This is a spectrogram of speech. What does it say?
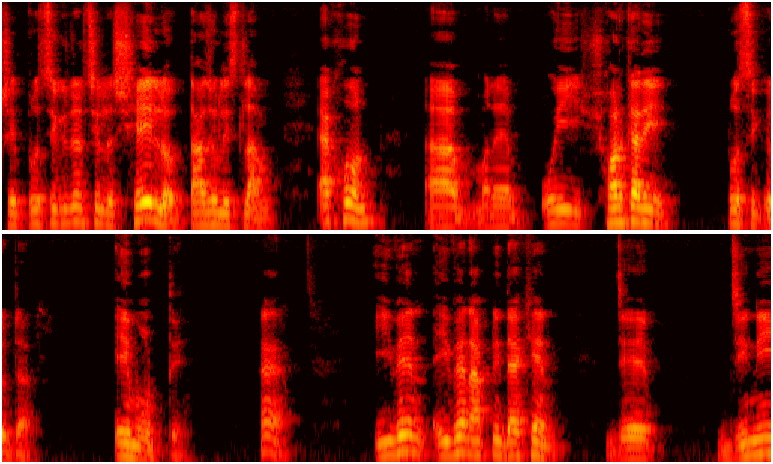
সেই প্রসিকিউটর ছিল, সেই লোক, তাজুল ইসলাম, এখন মানে ওই সরকারি প্রসিকিউটর। এই মুহূর্তে। হ্যাঁ? ইভেন ইভেন আপনি দেখেন যে যিনি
